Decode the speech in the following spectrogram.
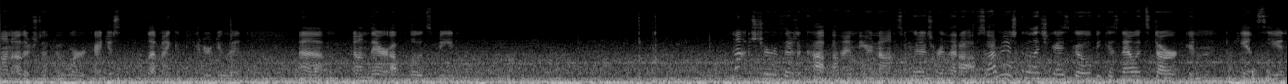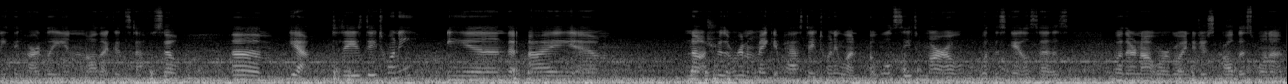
on other stuff at work. I just let my computer do it um, on their upload speed. I'm not sure if there's a cop behind me or not, so I'm going to turn that off. So I'm just going to let you guys go because now it's dark and can't see anything hardly and all that good stuff. So, um, yeah, today is day 20 and I am not sure that we're going to make it past day 21, but we'll see tomorrow what the scale says whether or not we're going to just call this one a,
